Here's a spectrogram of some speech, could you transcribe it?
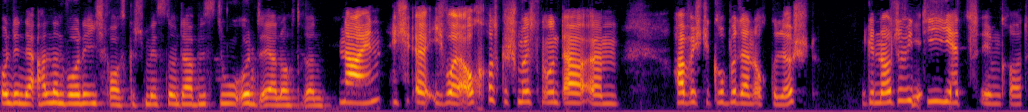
Und in der anderen wurde ich rausgeschmissen und da bist du und er noch drin. Nein, ich, äh, ich wurde auch rausgeschmissen und da ähm, habe ich die Gruppe dann auch gelöscht. Genauso wie Ja. die jetzt eben gerade.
